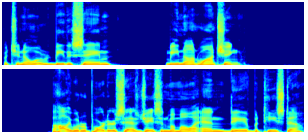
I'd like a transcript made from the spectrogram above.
But you know what would be the same? Me not watching. The Hollywood Reporter says Jason Momoa and Dave Bautista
